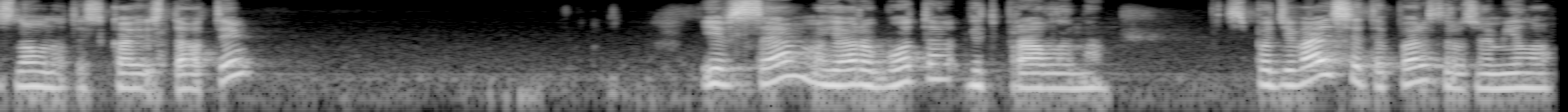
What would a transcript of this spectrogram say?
Знову натискаю Здати. І все, моя робота відправлена. Сподіваюся, тепер зрозуміло.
